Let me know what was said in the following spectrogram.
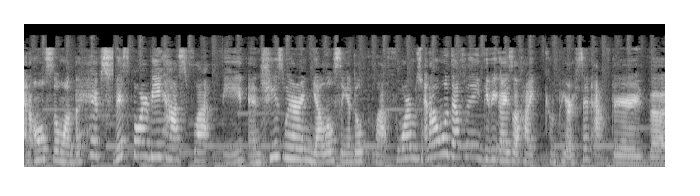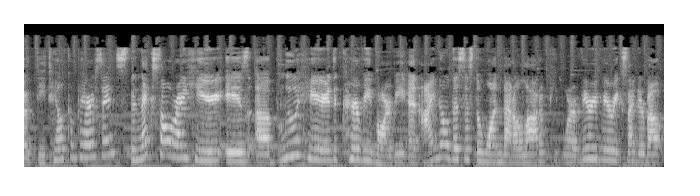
and also on the hips. This Barbie has flat feet and she's wearing yellow sandal platforms and I will definitely give you guys a height comparison after the detail comparisons. The next doll right here is a blue-haired curvy Barbie and I know this is the one that a lot of people are very very excited about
